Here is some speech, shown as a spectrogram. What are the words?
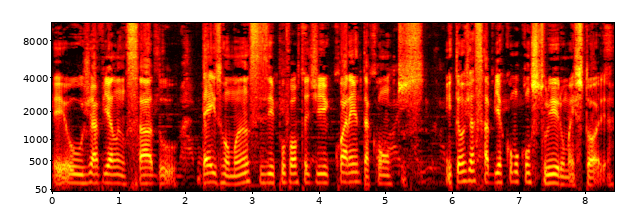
Eu já havia lançado 10 romances e por volta de 40 contos. Então eu já sabia como construir uma história.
